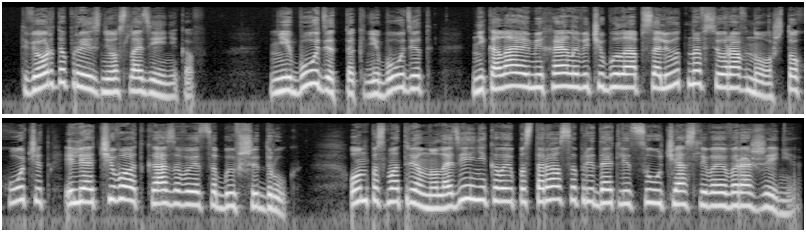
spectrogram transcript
— твердо произнес Ладейников. «Не будет, так не будет». Николаю Михайловичу было абсолютно все равно, что хочет или от чего отказывается бывший друг. Он посмотрел на Ладейникова и постарался придать лицу участливое выражение.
